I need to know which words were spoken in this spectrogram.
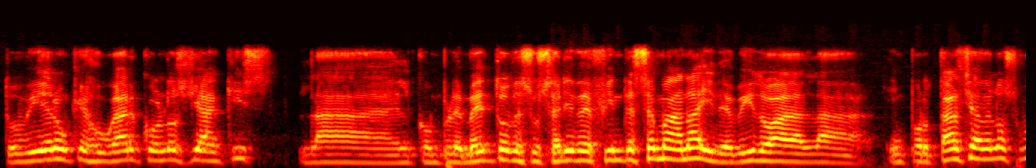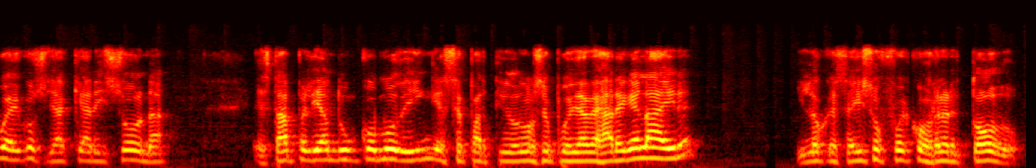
tuvieron que jugar con los Yankees el complemento de su serie de fin de semana y debido a la importancia de los juegos, ya que Arizona está peleando un comodín, ese partido no se podía dejar en el aire y lo que se hizo fue correr todo.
